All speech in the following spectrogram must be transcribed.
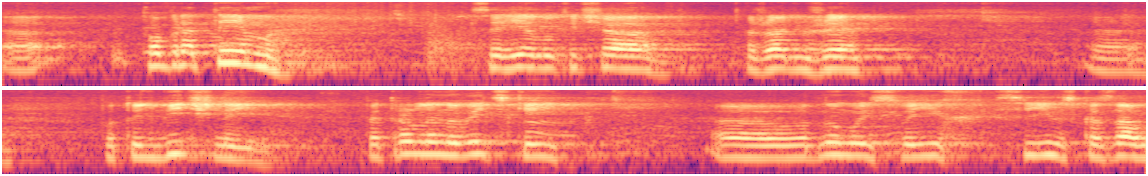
Е, Побратим Сергія Лукича, на жаль, вже е, потойбічний Петро Леновицький в одному із своїх слів сказав,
